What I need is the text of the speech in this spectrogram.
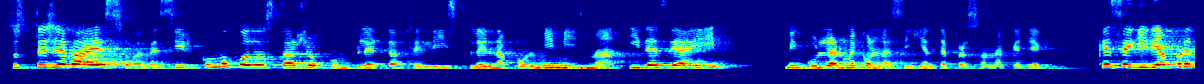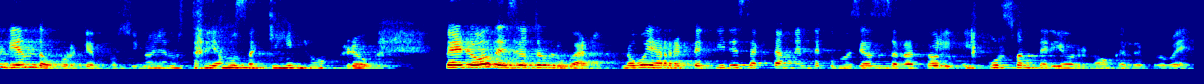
Entonces te lleva a eso, a decir, ¿cómo puedo estar yo completa, feliz, plena por mí misma? Y desde ahí vincularme con la siguiente persona que llegue. Que seguiría aprendiendo, porque pues si no ya no estaríamos aquí, ¿no? Pero, pero desde otro lugar. No voy a repetir exactamente, como decías hace rato, el, curso anterior, ¿no? Que reprobé.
